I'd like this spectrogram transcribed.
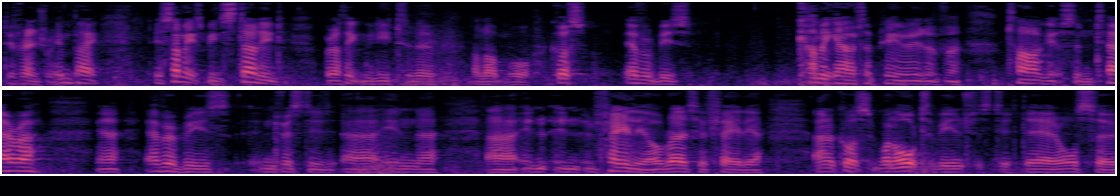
differential impact, It's something that's been studied, but I think we need to know a lot more. Of course, everybody's coming out of a period of uh, targets and terror. Uh, everybody's interested uh, in, uh, uh, in, in, failure or relative failure. And of course, one ought to be interested there also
